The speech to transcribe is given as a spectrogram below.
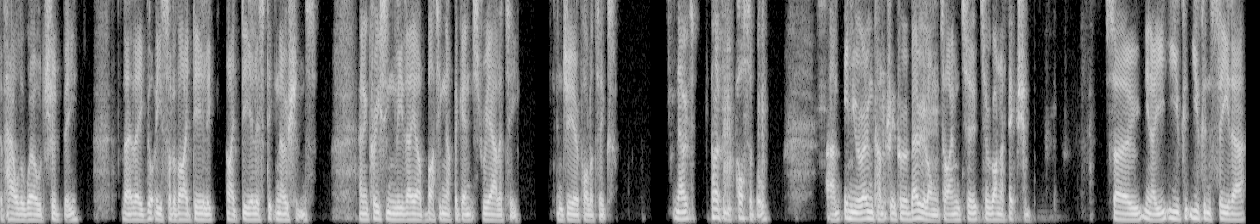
of how the world should be. That they've got these sort of idealic, idealistic notions, and increasingly they are butting up against reality and geopolitics. Now, it's perfectly possible um, in your own country for a very long time to to run a fiction. So you know you, you can see that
